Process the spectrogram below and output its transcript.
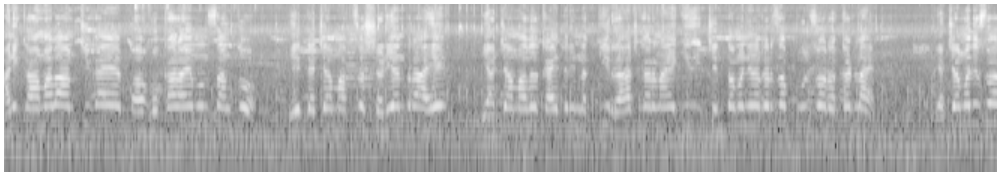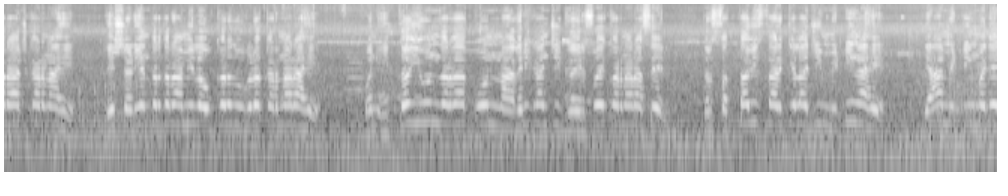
आणि कामाला आमची काय होकार आहे म्हणून सांगतो. हे त्याच्या मागचं षडयंत्र आहे. याच्या मागं काहीतरी नक्की राजकारण आहे की चिंतामणी नगरचा पूल जो रखडला आहे याच्यामध्ये सुद्धा राजकारण आहे. हे षडयंत्र तर आम्ही लवकरच उघडं करणार आहे. पण इथं येऊन जर का कोण नागरिकांची गैरसोय करणार असेल तर सत्तावीस तारखेला जी मिटिंग आहे त्या मिटिंगमध्ये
